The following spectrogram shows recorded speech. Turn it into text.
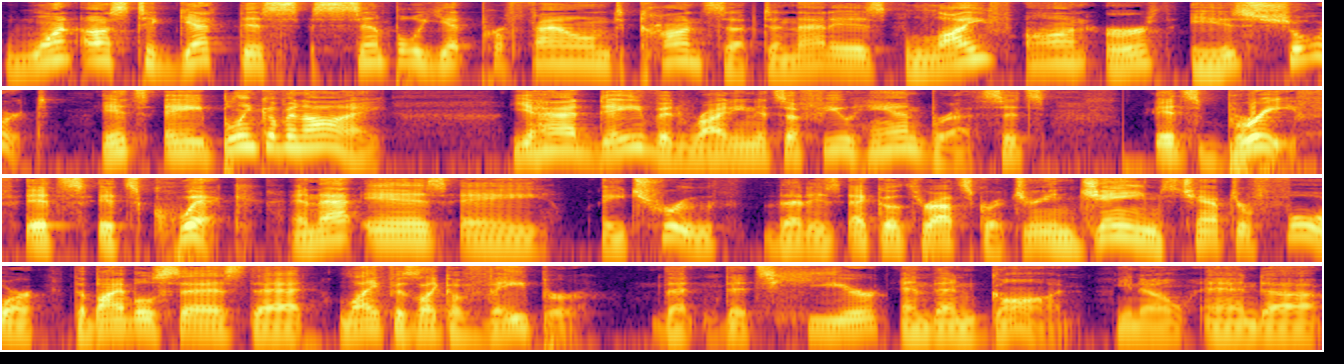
want us to get this simple yet profound concept, and that is life on earth is short. It's a blink of an eye. You had David writing, it's a few handbreadths. It's it's brief. It's it's quick. And that is a a truth that is echoed throughout scripture. In James chapter 4, the Bible says that life is like a vapor that that's here and then gone, you know? And uh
